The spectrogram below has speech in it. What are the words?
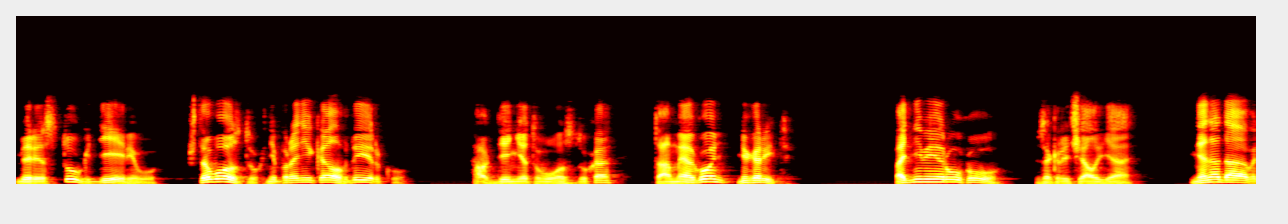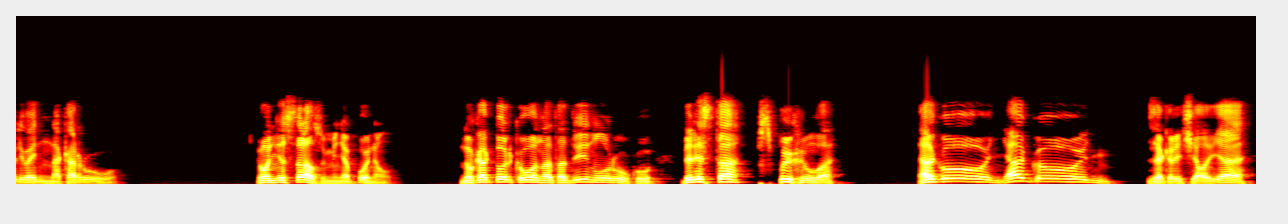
бересту к дереву, что воздух не проникал в дырку. А где нет воздуха, там и огонь не горит. «Подними руку!» — закричал я. «Не надавливай на кору!» Он не сразу меня понял. Но как только он отодвинул руку, береста вспыхнула. «Огонь! Огонь!» — закричал я,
